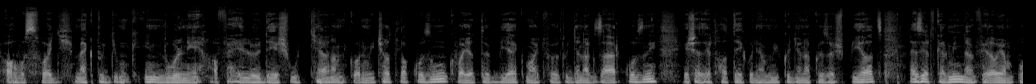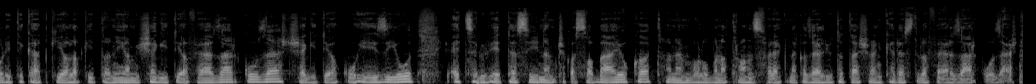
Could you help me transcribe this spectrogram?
ahhoz, hogy meg tudjunk indulni a fejlődés útján, amikor mi csatlakozunk, vagy a többiek majd föl tudjanak zárkozni, és ezért hatékonyan működjön a közös piac. Ezért kell mindenféle olyan politikát kialakítani, ami segíti a felzárkózást, segíti a kohéziót, és egyszerűvé teszi nem csak a szabályokat, hanem valóban a transfereknek az eljutatásán keresztül a felzárkózást.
